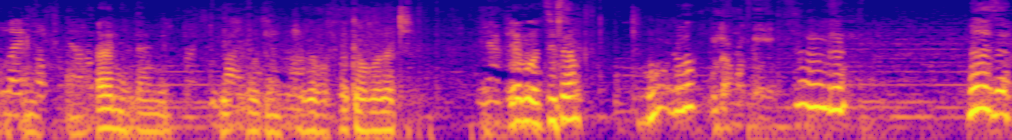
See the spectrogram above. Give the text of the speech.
الله يحفظك يا رب الله لك. يا أبو ابتسام. ماذا؟ ماذا؟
